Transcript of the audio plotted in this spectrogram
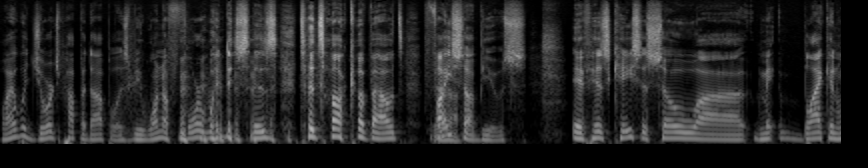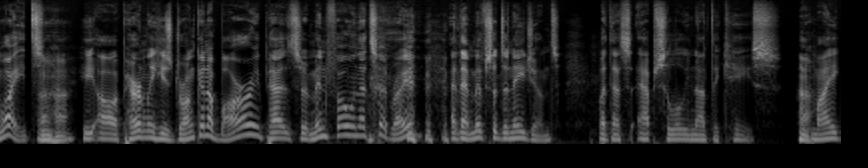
Why would George Papadopoulos be one of four witnesses to talk about FISA abuse if his case is so uh, ma- black and white? Uh huh. He oh, apparently he's drunk in a bar. He has some info, and that's it, right? and that Mifsud's an agent, but that's absolutely not the case. Huh. My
